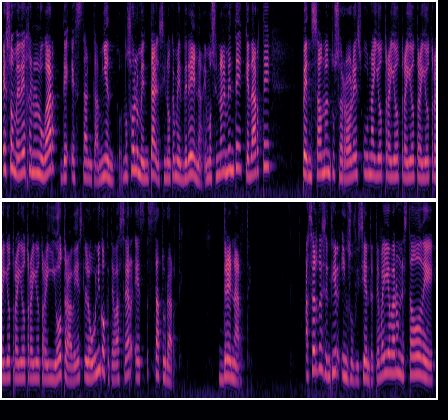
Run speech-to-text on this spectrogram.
Eso me deja en un lugar de estancamiento, no solo mental, sino que me drena emocionalmente quedarte pensando en tus errores una y otra y otra y otra y otra y otra y otra y otra y otra vez, lo único que te va a hacer es saturarte, drenarte, hacerte sentir insuficiente, te va a llevar a un estado de...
